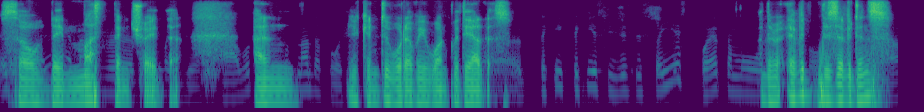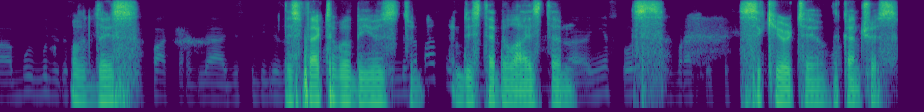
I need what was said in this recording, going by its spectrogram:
So they must penetrate there. And you can do whatever you want with the others. There there's evidence of this this factor will be used to destabilize the security of the countries.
